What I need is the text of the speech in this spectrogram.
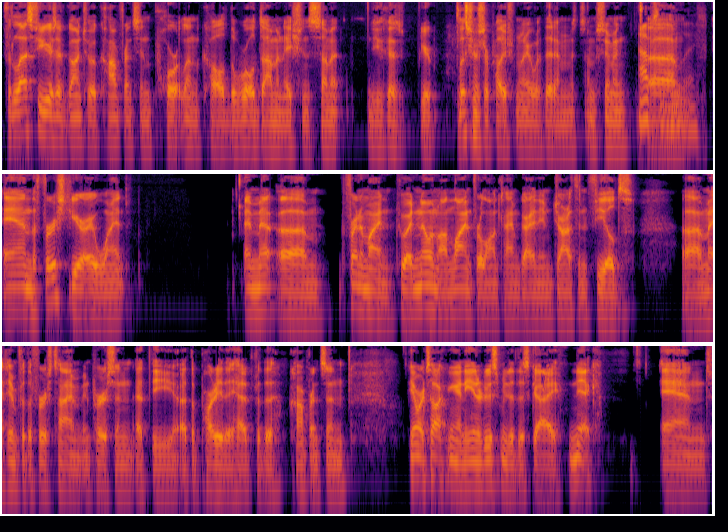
For the last few years, I've gone to a conference in Portland called the World Domination Summit. You guys, your listeners are probably familiar with it. I'm, I'm assuming. Absolutely. Um, and the first year I went, I met um, a friend of mine who I'd known online for a long time, a guy named Jonathan Fields. Uh, met him for the first time in person at the at the party they had for the conference, and he and we were talking, and he introduced me to this guy Nick, and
